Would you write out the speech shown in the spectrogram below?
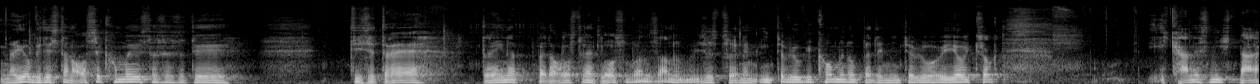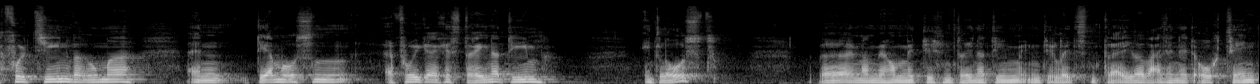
Naja, wie das dann rausgekommen ist, dass also die, diese drei Trainer bei der Austria entlassen worden sind, und ist es zu einem Interview gekommen und bei dem Interview habe ich gesagt, ich kann es nicht nachvollziehen, warum man ein dermaßen erfolgreiches Trainerteam entlost. Weil, ich meine, wir haben mit diesem Trainerteam in den letzten drei Jahren, weiß ich nicht, acht, zehn,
